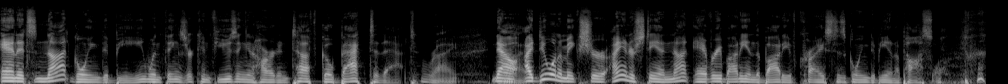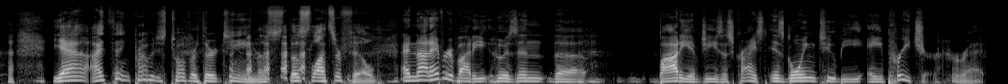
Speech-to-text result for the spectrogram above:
And it's not going to be when things are confusing and hard and tough, go back to that. Right. Now, Right. I do want to make sure I understand not everybody in the body of Christ is going to be an apostle. Yeah, I think probably just 12 or 13. Those those slots are filled. And not everybody who is in the body of Jesus Christ is going to be a preacher. Correct.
